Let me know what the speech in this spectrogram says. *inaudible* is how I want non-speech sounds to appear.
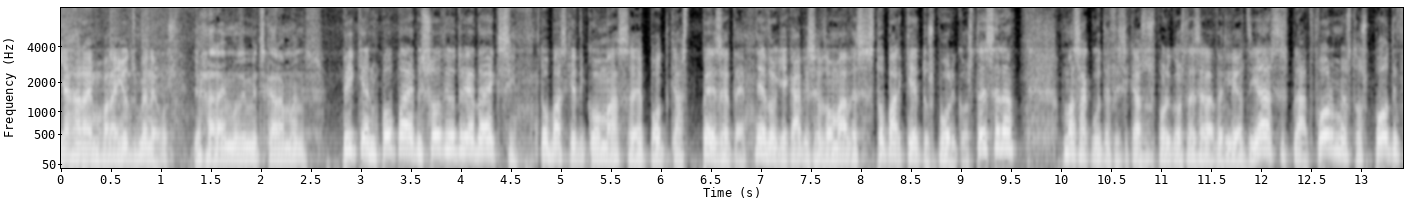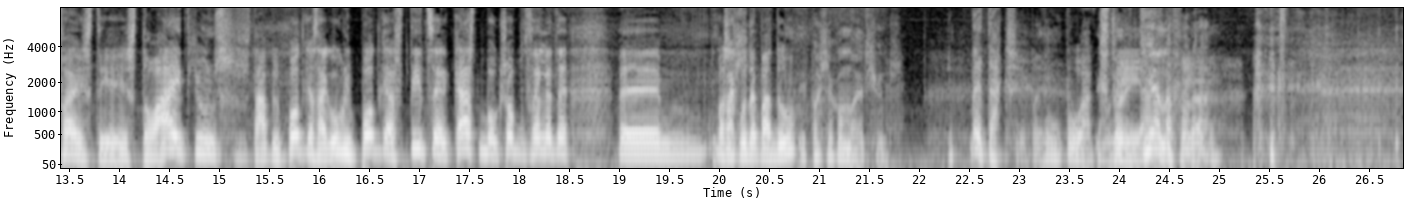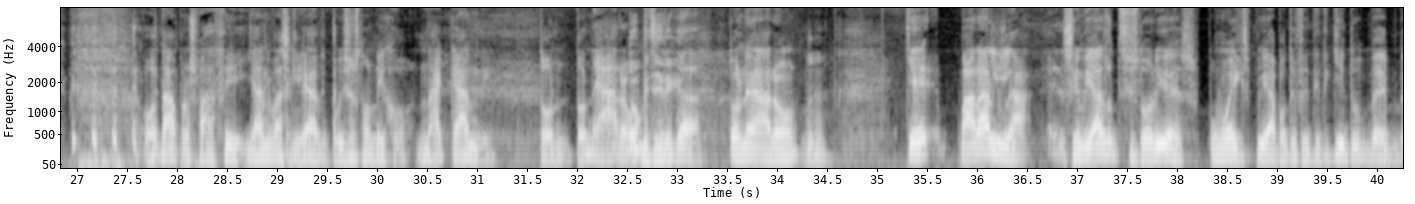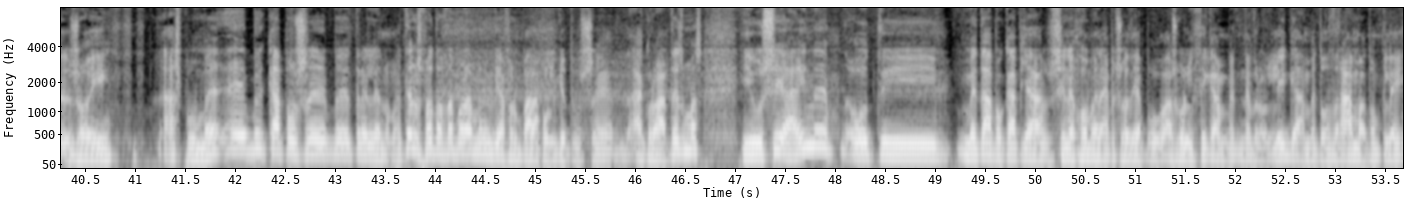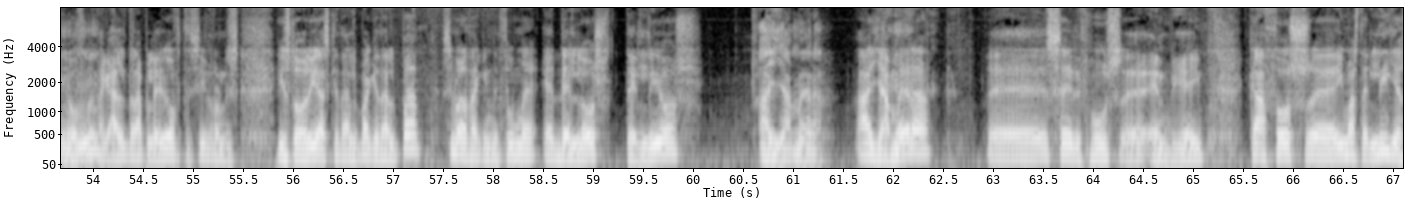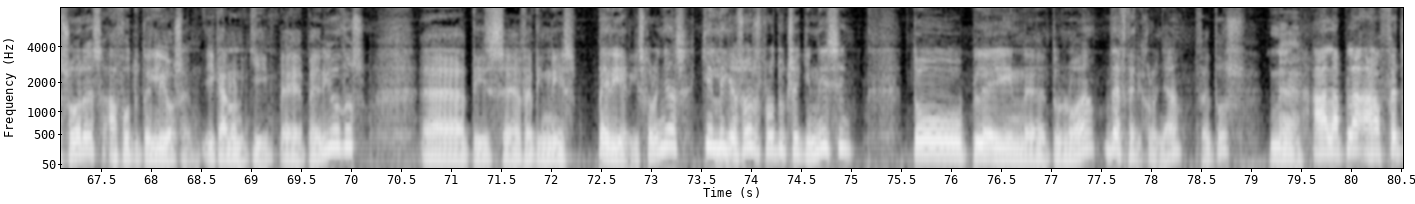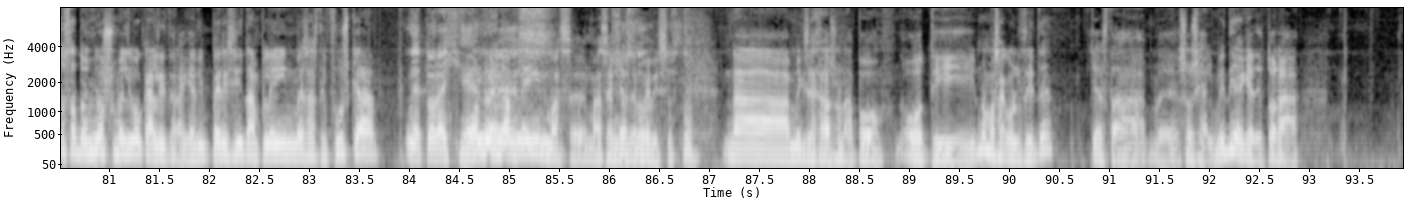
Γεια χαρά είμαι ο Παναγιώτης Μένεγος. Για χαρά είμαι ο Δημήτρης Καραμάνης. Pick and Popa επεισόδιο 36. Το μπασκετικό μας ε, podcast παίζεται εδώ και κάποιες εβδομάδες στο παρκέ του Sport 24. Μας ακούτε φυσικά στο sport24.gr, στις πλατφόρμες, στο Spotify, στη- στο iTunes, στα Apple Podcast, στα Google Podcast, Teacher, Castbox, όπου θέλετε. Ε, μας ακούτε παντού. Υπάρχει ακόμα iTunes. Ε, εντάξει, παιδί μου, πού ακούνε οι Ιστορική άνθρωποι. αναφορά. Όταν προσπαθεί Γιάννη Βασιλιάδη που είσαι στον ήχο να κάνει τον, τον νεαρό, Τον πιτσιρικά. τον νεαρό Ναι. και παράλληλα ε, συνδυάζω τις ιστορίες που μου έχεις πει από τη φοιτητική του ε, ε, ζωή ας πούμε ε, κάπως ε, ε, τρελαίνομαι. Τέλος πάντων αυτά μπορεί να μην ενδιαφέρουν πάρα πολύ και τους ε, ακροατές μας. Η ουσία είναι ότι μετά από κάποια συνεχόμενα επεισόδια που ασχοληθήκαμε με την Ευρωλίγκα, με το δράμα των play-off, με τα καλύτερα play-off της σύγχρονης ιστορίας κτλ. κτλ σήμερα θα κινηθούμε εντελώς, τελείως Άγια μέρα. Άγια μέρα ε, σε ρυθμούς ε, NBA καθώς ε, είμαστε λίγες ώρες αφού του τελείωσε η κανονική ε, περίοδος ε, της ε, φετινής περίεργης χρονιάς και λίγες ώρες πρωτού ξεκινήσει το play-in ε, τουρνουά, δεύτερη χρονιά φέτος. Ναι. Αλλά απλά α, φέτος θα το νιώσουμε λίγο καλύτερα γιατί πέρυσι ήταν play-in μέσα στη φούσκα. Ναι, τώρα έχει Όλο έδρες. ένα play-in μας, ε, μας έμοιαζε Σωστό, πέρυσι. σωστό. Να μην ξεχάσω να πω ότι να μας ακολουθείτε και στα ε, social media γιατί τώρα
